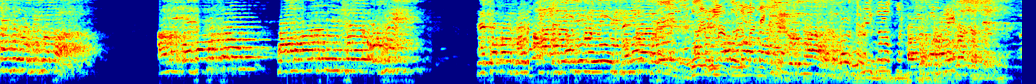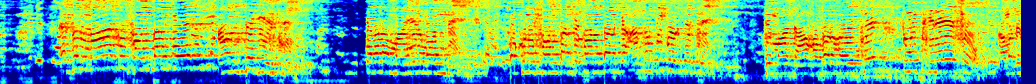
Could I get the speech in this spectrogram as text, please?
নিজের অভিজ্ঞতা। আমি এ ব্যাপারটাও কম হলে তিনশোর অধিক। যে সকল গ্রন্থ আমাদের ওই আমরা ওগুলো দেখছি। একজন মা সে সন্তানকে আনতে গিয়েছে। কেননা মায়ের মন্দির কখনো সন্তানকে সন্তানকে আকুতি করতেছে যে মা যা হবার হয়েছে তুমি ফিরে এসো আমাদের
